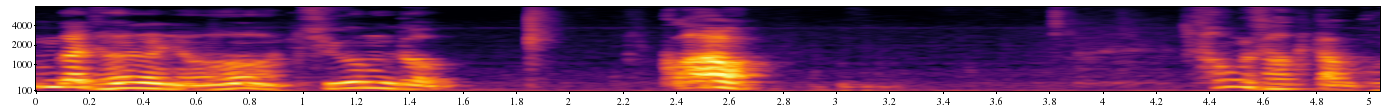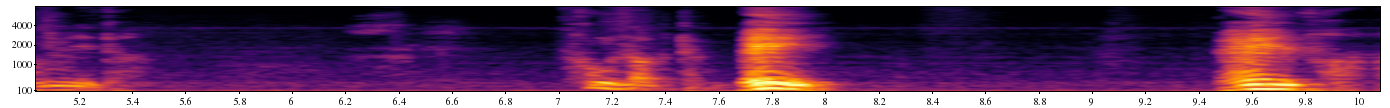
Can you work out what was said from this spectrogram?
그러니까 저는요 지금도 꼭 성사학당 봅니다. 성사학당 매일 매일 봐.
